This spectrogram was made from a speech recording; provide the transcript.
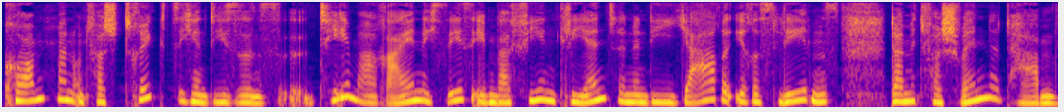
kommt man und verstrickt sich in dieses äh, Thema rein. Ich sehe es eben bei vielen Klientinnen, die Jahre ihres Lebens damit verschwendet haben,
